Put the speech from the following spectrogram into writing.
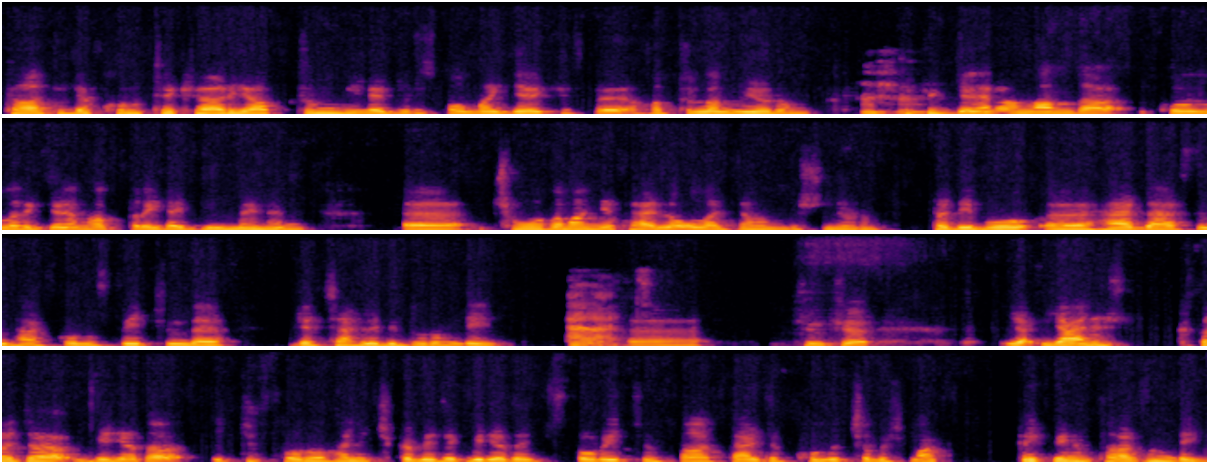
tatilde konu tekrarı yaptım bile dürüst olmak gerekirse hatırlamıyorum. Hı hı, Çünkü genel anlamda konuları genel hatlarıyla bilmenin e, çoğu zaman yeterli olacağını düşünüyorum. Tabii bu e, her dersin her konusu için de geçerli bir durum değil. Evet. E, çünkü ya- yani kısaca bir ya da iki soru hani çıkabilecek bir ya da iki soru için saatlerce konu çalışmak pek benim tarzım değil.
